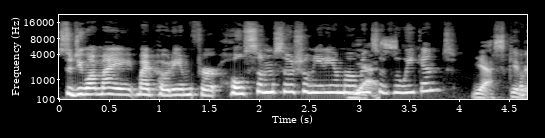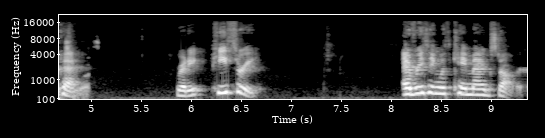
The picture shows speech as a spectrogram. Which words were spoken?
So, do you want my my podium for wholesome social media moments Yes. of the weekend? Yes, give it to us. Ready? P three. Everything with K Mag's daughter.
